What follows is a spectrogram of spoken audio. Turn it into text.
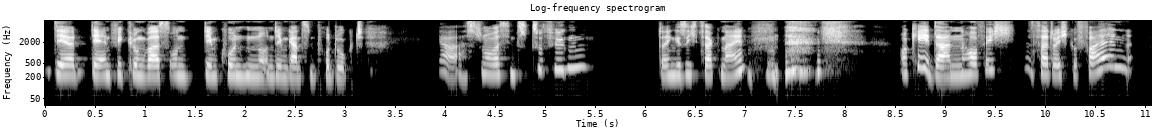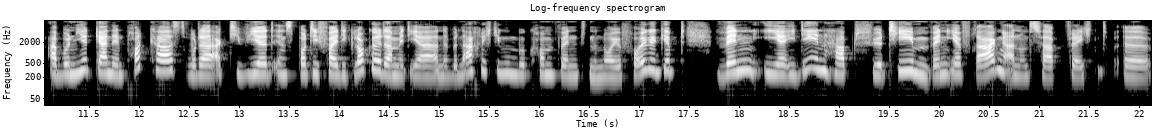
der, der Entwicklung was und dem Kunden und dem ganzen Produkt. Ja, hast du noch was hinzuzufügen? Dein Gesicht sagt nein. Okay, dann hoffe ich, es hat euch gefallen. Abonniert gern den Podcast oder aktiviert in Spotify die Glocke, damit ihr eine Benachrichtigung bekommt, wenn es eine neue Folge gibt. Wenn ihr Ideen habt für Themen, wenn ihr Fragen an uns habt, vielleicht äh,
